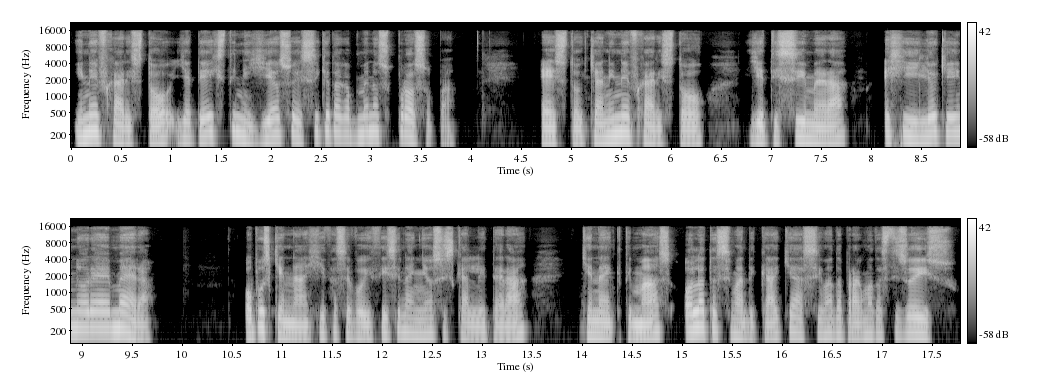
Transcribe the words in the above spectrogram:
είναι ευχαριστώ γιατί έχεις την υγεία σου εσύ και τα αγαπημένα σου πρόσωπα. Έστω κι αν είναι ευχαριστώ γιατί σήμερα έχει ήλιο και είναι ωραία ημέρα. Όπως και να έχει θα σε βοηθήσει να νιώσεις καλύτερα και να εκτιμάς όλα τα σημαντικά και ασήμαντα πράγματα στη ζωή σου.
